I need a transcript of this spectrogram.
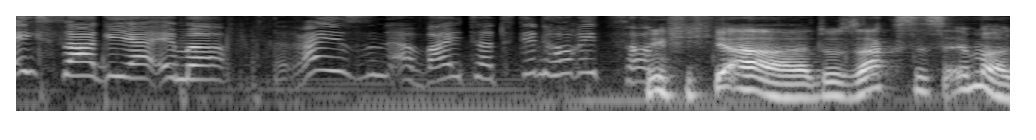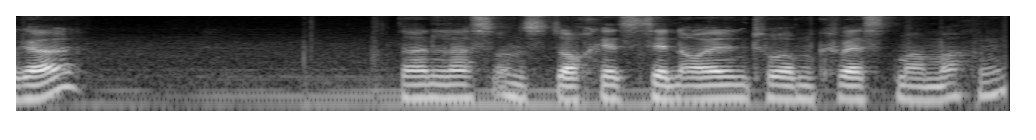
Ich sage ja immer, Reisen erweitert den Horizont. ja, du sagst es immer, gell? Dann lass uns doch jetzt den Eulenturm-Quest mal machen.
